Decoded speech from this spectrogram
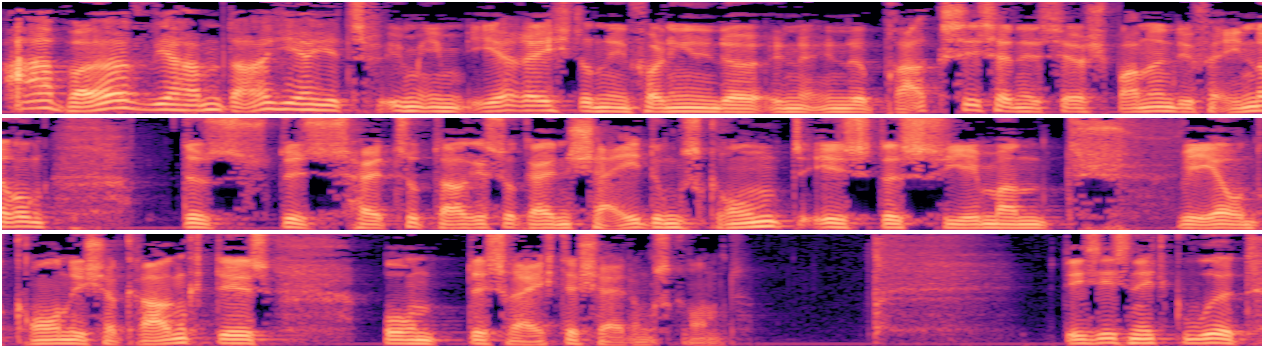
Aber wir haben daher jetzt im, im Eherecht und in, vor allem in der, in, in der Praxis eine sehr spannende Veränderung, dass das heutzutage sogar ein Scheidungsgrund ist, dass jemand schwer und chronisch erkrankt ist und das reicht der Scheidungsgrund. Das ist nicht gut.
